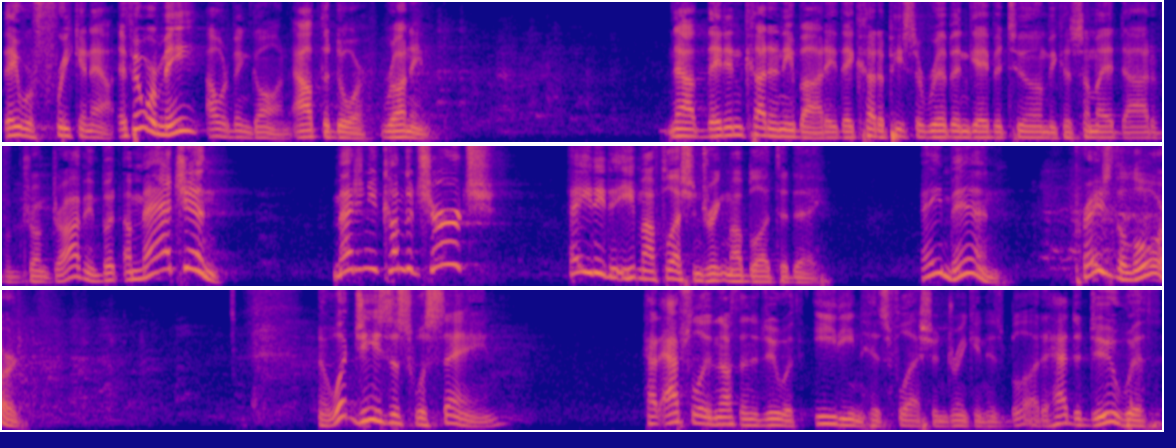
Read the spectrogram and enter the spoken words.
They were freaking out. If it were me i would have been gone out the door running now, they didn't cut anybody. They cut a piece of ribbon, gave it to him because somebody had died from drunk driving. But imagine, imagine you come to church. Hey, you need to eat my flesh and drink my blood today. Amen. Praise the Lord. Now, what Jesus was saying had absolutely nothing to do with eating his flesh and drinking his blood, it had to do with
